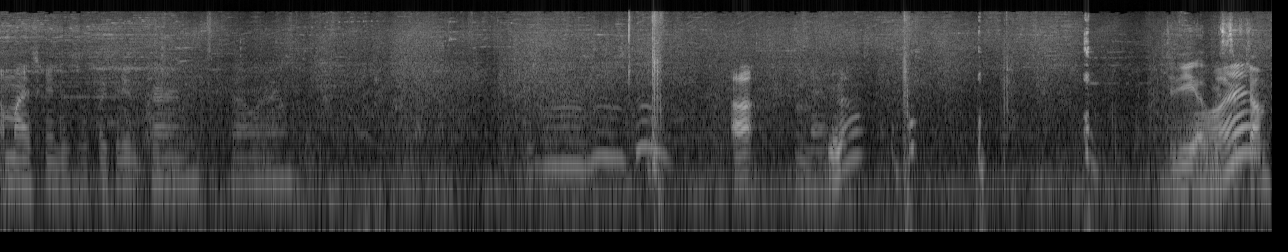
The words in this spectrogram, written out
On my screen, just it like it didn't turn that way? Mm-hmm. Uh, Mando? Did he at least jump?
